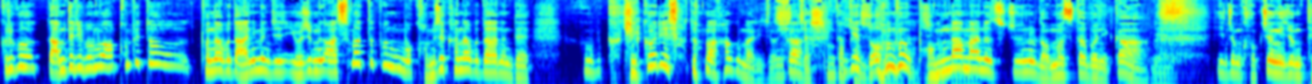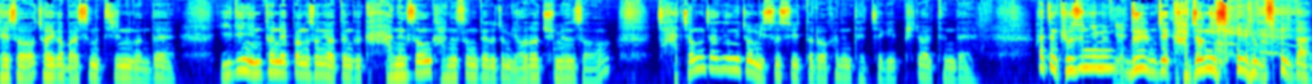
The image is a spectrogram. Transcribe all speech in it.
그리고 남들이 보면 아, 컴퓨터 보나 보다 아니면 이제 요즘은 아 스마트폰 뭐 검색하나 보다 하는데 그, 그 길거리에서도 막 하고 말이죠. 그러니까 이게 너무 범람하는 수준을 넘어서다 보니까 예. 이좀 걱정이 좀 돼서 저희가 말씀을 드리는 건데 1인 인터넷 방송의 어떤 그 가능성은 가능성대로 좀 열어주면서 자정작용이 좀 있을 수 있도록 하는 대책이 필요할 텐데 하여튼 교수님은 예. 늘 이제 가정이 제일 우선이다.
